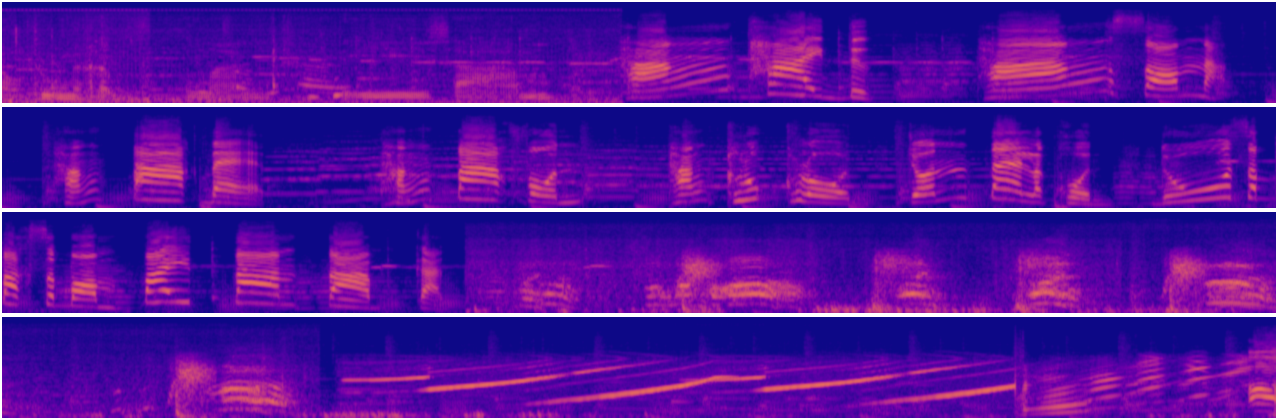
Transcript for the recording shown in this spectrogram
สองทุ่มนะครับ ประมาณตีสามทั้งถ่ายดึก ทั้งซ้อมหนัก ทั้งตากแดด ทั้งตากฝน ทั้งคลุกโคลนจนแต่ละคน ดูสะบักสะบอมไปตามตามๆกัน อ้อ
